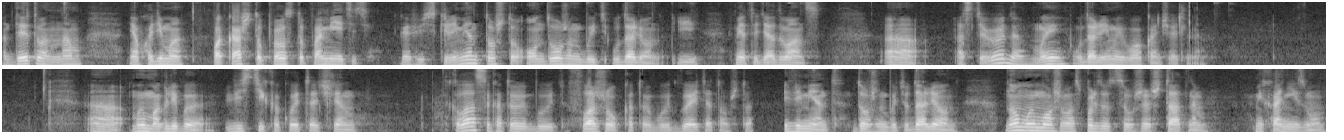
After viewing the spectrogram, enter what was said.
Для этого нам необходимо пока что просто пометить графический элемент, то, что он должен быть удален. И в методе advance э, астероида мы удалим его окончательно. Э, мы могли бы ввести какой-то член класса, который будет, флажок, который будет говорить о том, что элемент должен быть удален. Но мы можем воспользоваться уже штатным механизмом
